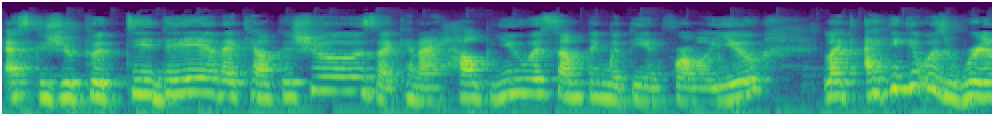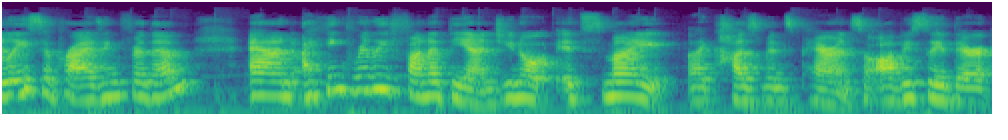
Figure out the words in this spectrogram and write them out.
Est-ce que je peux t'aider avec quelque chose? Like, can I help you with something with the informal you? Like, I think it was really surprising for them. And I think really fun at the end. You know, it's my like husband's parents. So obviously they're,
